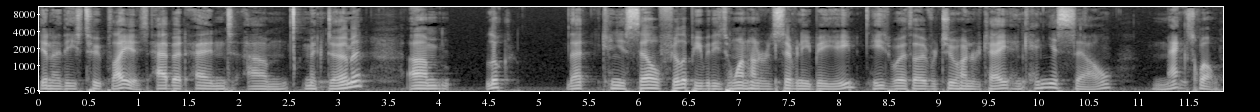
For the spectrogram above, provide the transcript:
you know these two players, Abbott and um, McDermott. Um, look, that can you sell Philippe with his 170 BE? He's worth over 200k, and can you sell Maxwell,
